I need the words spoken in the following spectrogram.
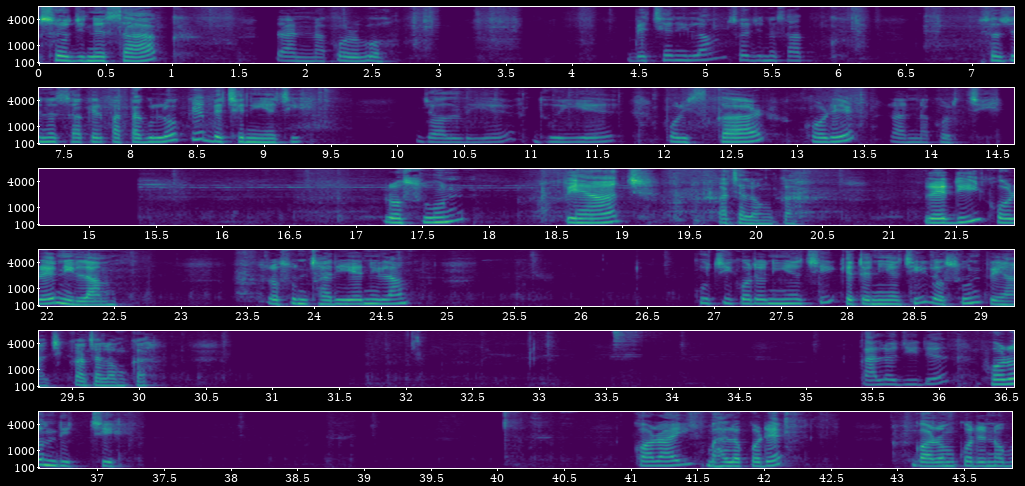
সজনে শাক রান্না করব। বেছে নিলাম সজনে শাক। সজনে শাকের পাতাগুলোকে বেছে নিয়েছি। জল দিয়ে ধুইয়ে পরিষ্কার করে রান্না করছি। রসুন, পেঁয়াজ, কাঁচা লঙ্কা রেডি করে নিলাম। রসুন ছাড়িয়ে নিলাম। কুচি করে নিয়েছি, কেটে নিয়েছি রসুন, পেঁয়াজ, কাঁচা লঙ্কা। কালো জিরে ফোড়ন দিচ্ছি। কড়াই ভালো করে গরম করে নেব,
